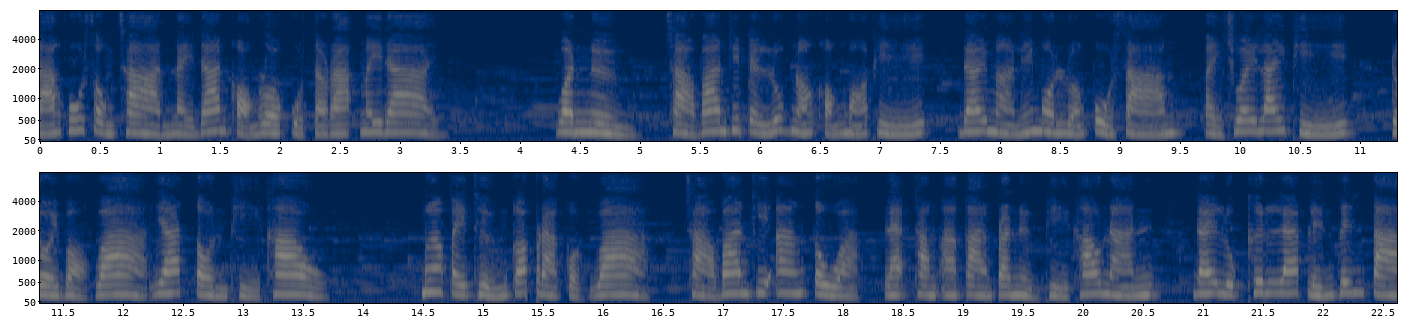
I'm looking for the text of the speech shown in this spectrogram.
ล้างผู้ทรงฌานในด้านของโลกุตระไม่ได้ วันหนึ่ง ชาวบ้านที่เป็นลูกน้องของหมอผี ได้มานิมนต์หลวงปู่สามไปช่วยไล่ผี โดยบอกว่าญาติตนผีเข้า เมื่อไปถึงก็ปรากฏว่า ชาวบ้านที่อ้างตัว และทำอาการประหนึ่งผีเข้านั้น ได้ลุกขึ้นแลบลิ้นปลิ้นตา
